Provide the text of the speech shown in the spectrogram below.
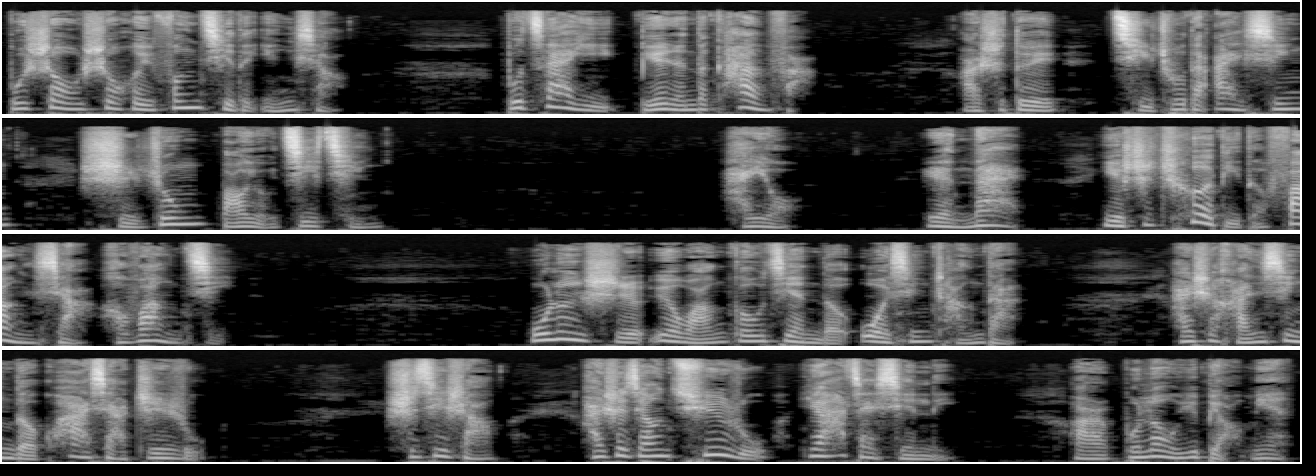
不受社会风气的影响，不在意别人的看法，而是对起初的爱心始终保有激情。还有，忍耐也是彻底的放下和忘记。无论是越王勾践的卧薪尝胆。还是韩信的胯下之辱，实际上还是将屈辱压在心里，而不露于表面，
